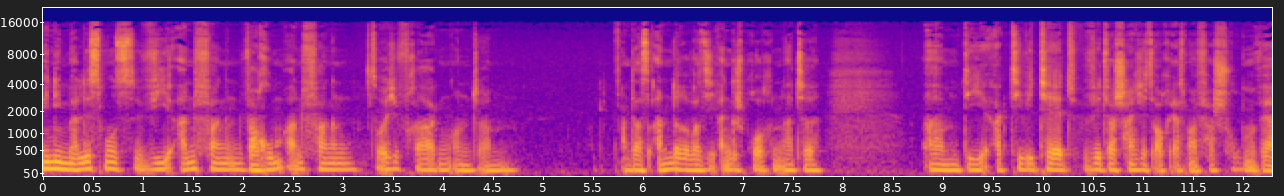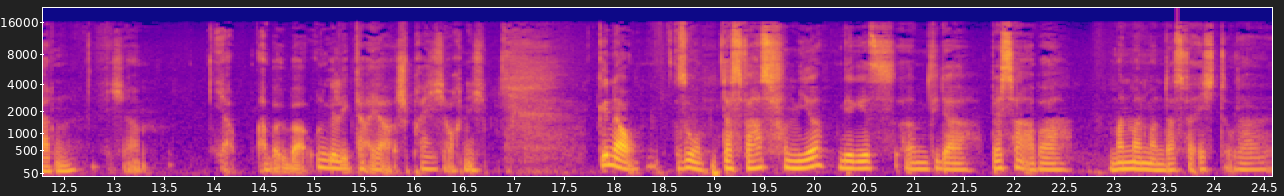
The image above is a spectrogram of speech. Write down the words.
Minimalismus, wie anfangen, warum anfangen, solche Fragen und ähm, das andere, was ich angesprochen hatte, Ähm, die Aktivität wird wahrscheinlich jetzt auch erstmal verschoben werden. Ich, ähm, ja, aber über ungelegte Eier spreche ich auch nicht. Genau, so, das war's von mir. Mir geht's ähm, wieder besser, aber Mann, Mann, Mann, das war echt oder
